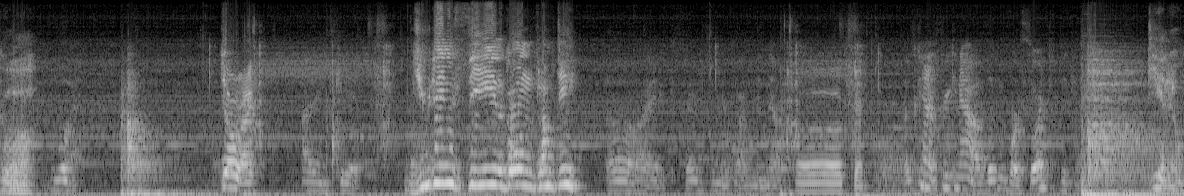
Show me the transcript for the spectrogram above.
Oh. What? All right. I didn't see it. You didn't see the golden flumpty? Oh, I expected talking to no. Okay. I was kind of freaking out. I was looking for a sword to pick up. Get him.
